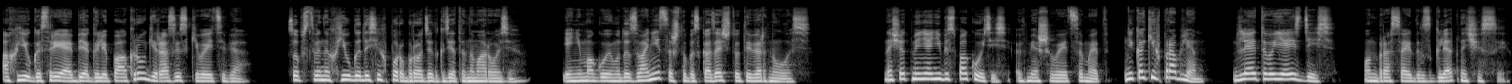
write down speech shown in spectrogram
а Хьюго с Реа бегали по округе, разыскивая тебя. Собственно, Хьюго до сих пор бродит где-то на морозе. Я не могу ему дозвониться, чтобы сказать, что ты вернулась. Насчет меня не беспокойтесь, вмешивается Мэт. Никаких проблем. Для этого я и здесь. Он бросает взгляд на часы.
